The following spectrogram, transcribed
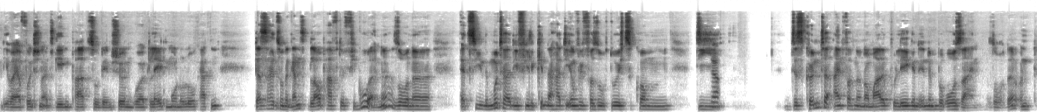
die wir ja vorhin schon als Gegenpart zu dem schönen Work-Late-Monolog hatten. Das ist halt so eine ganz glaubhafte Figur, ne? So eine erziehende Mutter, die viele Kinder hat, die irgendwie versucht durchzukommen, die Ja. Das könnte einfach eine normale Kollegin in einem Büro sein, so, ne? Und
